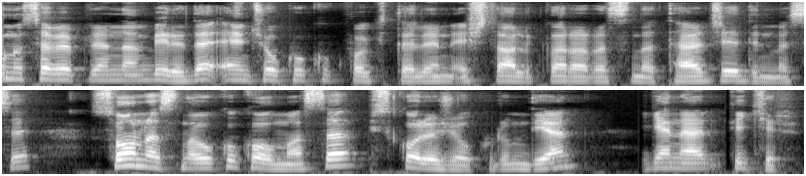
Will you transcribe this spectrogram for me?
Bunun sebeplerinden biri de en çok hukuk fakültelerinin eşit ağırlıklar arasında tercih edilmesi. Sonrasında hukuk olmazsa psikoloji okurum diyen genel fikir.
